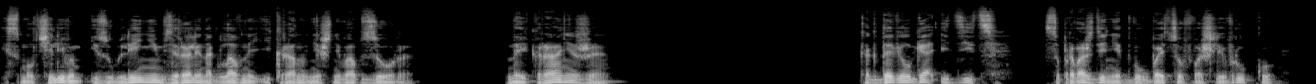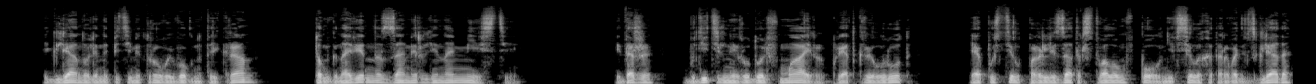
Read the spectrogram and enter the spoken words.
и с молчаливым изумлением взирали на главный экран внешнего обзора. На экране же... Когда Вилга и Диц в сопровождении двух бойцов вошли в рубку, и глянули на пятиметровый вогнутый экран, то мгновенно замерли на месте. И даже бдительный Рудольф Майер приоткрыл рот и опустил парализатор стволом в пол, не в силах оторвать взгляда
